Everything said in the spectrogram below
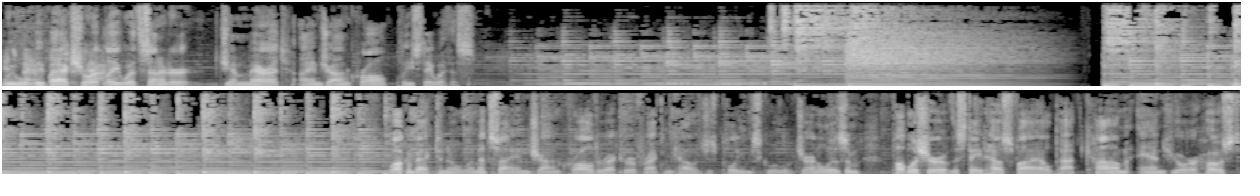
It's we will be back shortly John. with Senator Jim Merritt. I am John Krull. Please stay with us. Welcome back to No Limits. I am John Krull, Director of Franklin College's Pulliam School of Journalism, publisher of the thestatehousefile.com, and your host.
